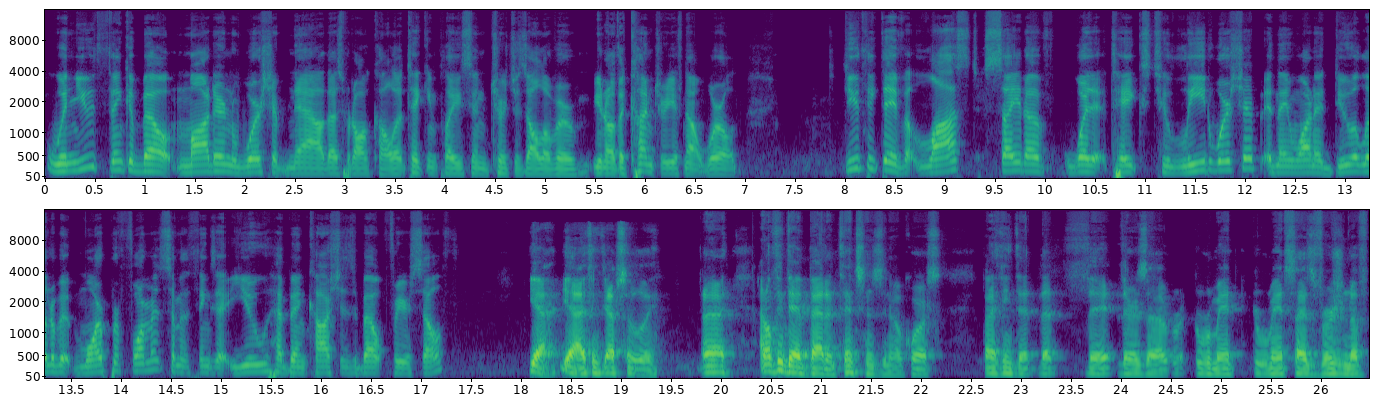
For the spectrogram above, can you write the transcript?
when you think about modern worship now, that's what I'll call it, taking place in churches all over, you know, the country, if not world do you think they've lost sight of what it takes to lead worship and they want to do a little bit more performance some of the things that you have been cautious about for yourself? Yeah yeah i think absolutely. Uh, i don't think they have bad intentions you know of course but i think that that there's a romant, romanticized version of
